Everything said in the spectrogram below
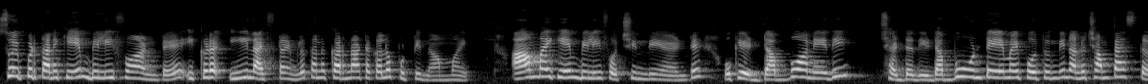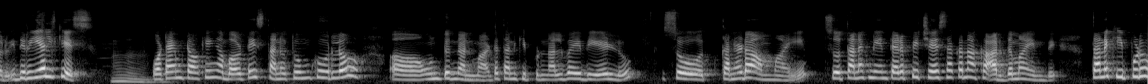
సో ఇప్పుడు తనకి ఏం బిలీఫ్ అంటే ఇక్కడ ఈ లైఫ్ టైంలో తన కర్ణాటకలో పుట్టింది ఆ అమ్మాయి. ఆ అమ్మాయికి ఏం బిలీఫ్ వచ్చింది అంటే ఓకే డబ్బు అనేది చెడ్డది. డబ్బు ఉంటే ఏమైపోతుంది? నన్ను చంపేస్తారు. ఇది real case Hmm. What I'm talking about is తను తుమ్కూరులో ఉంటుందన్నమాట. తనకి ఇప్పుడు నలభై ఐదు ఏళ్ళు. సో కన్నడ అమ్మాయి. సో తనకి నేను థెరపీ చేశాక నాకు అర్థమైంది. తనకి ఇప్పుడు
